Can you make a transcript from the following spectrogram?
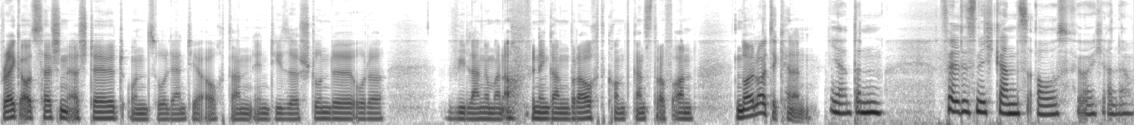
Breakout-Session erstellt und so lernt ihr auch dann in dieser Stunde oder wie lange man auch für den Gang braucht, kommt ganz drauf an, neue Leute kennen. Ja, dann fällt es nicht ganz aus für euch alle.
